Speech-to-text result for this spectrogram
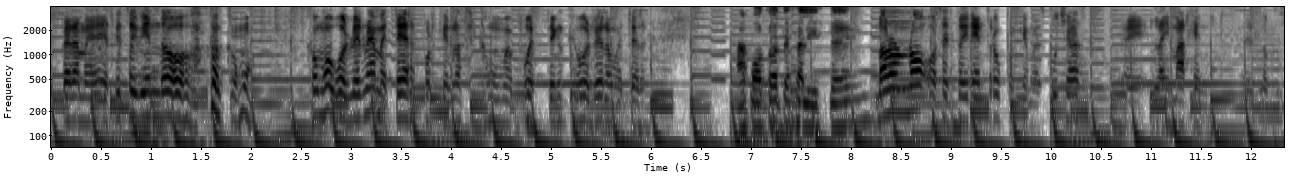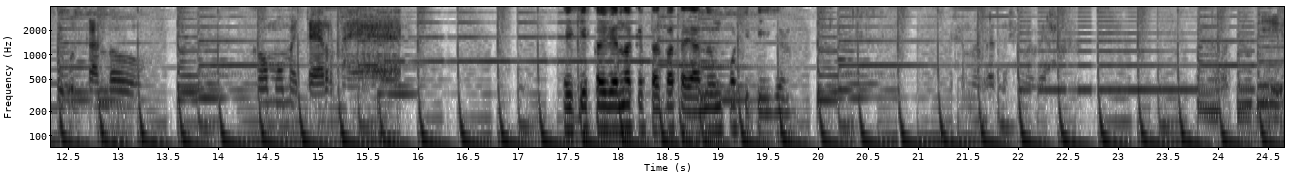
Espérame, es que estoy viendo cómo, cómo volverme a meter, porque no sé cómo me fue, tengo que volver a meter. ¿A poco te saliste? No, no, no, o sea, estoy dentro porque me escuchas. Eh, la imagen es lo que estoy buscando. ¿Cómo meterme? Sí, sí, estoy viendo que estás batallando un poquitillo. Déjame ver, déjame ver. Transmitir.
